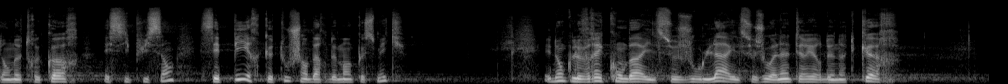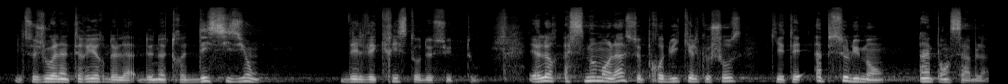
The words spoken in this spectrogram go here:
notre corps est si puissant, c'est pire que tout chambardement cosmique. Et donc le vrai combat, il se joue là, il se joue à l'intérieur de notre cœur, il se joue à l'intérieur de notre décision d'élever Christ au-dessus de tout. Et alors à ce moment-là se produit quelque chose qui était absolument impensable.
